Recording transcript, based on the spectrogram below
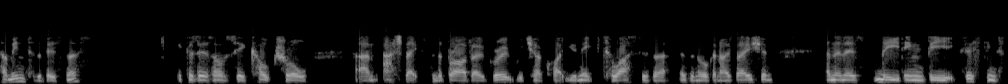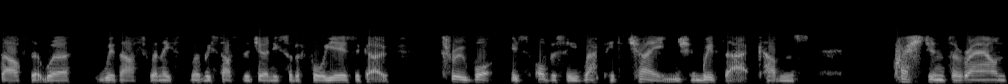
come into the business, because there's obviously cultural um, aspects to the Bravo Group which are quite unique to us as a as an organisation, and then there's leading the existing staff that were with us when they when we started the journey sort of four years ago through what is obviously rapid change, and with that comes questions around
